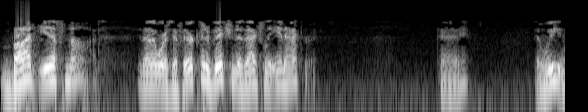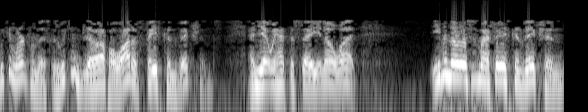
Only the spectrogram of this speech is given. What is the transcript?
But if not, in other words, if their conviction is actually inaccurate, okay, and we, we can learn from this because we can develop a lot of faith convictions, and yet we have to say, you know what? Even though this is my faith conviction,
